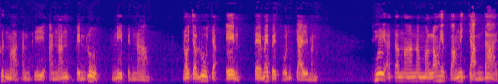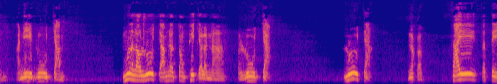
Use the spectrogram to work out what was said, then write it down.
ขึ้นมาทันที อันนั้นเป็นรูปนี่เป็นนาม เราจะรู้จักเอง แต่ไม่ไปสนใจมัน ที่อาตมานำมาเล่าให้ฟังนี่จำได้ อันนี้รู้จำเมื่อเรารู้จำแล้วต้องพิจารณา รู้จัก รู้จักแล้วก็ใช้สติ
